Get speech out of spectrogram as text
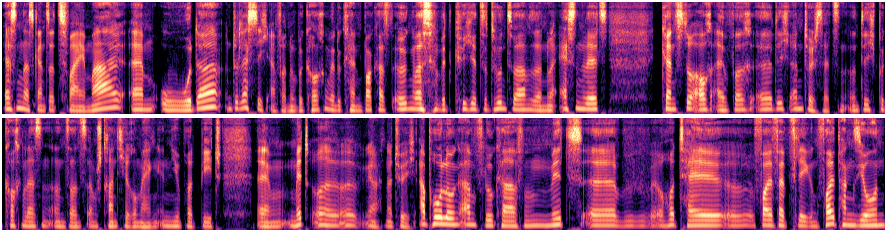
essen das Ganze zweimal. Ähm, oder du lässt dich einfach nur bekochen, wenn du keinen Bock hast, irgendwas mit Küche zu tun zu haben, sondern nur essen willst kannst du auch einfach äh, dich an den Tisch setzen und dich bekochen lassen und sonst am Strand hier rumhängen in Newport Beach. Ähm, mit, äh, ja, natürlich Abholung am Flughafen, mit äh, Hotel, äh, Vollverpflegung, Vollpension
